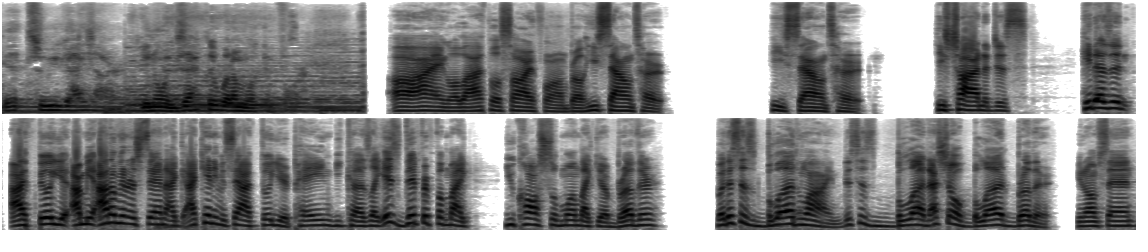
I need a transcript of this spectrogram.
That's who you guys are. You know exactly what I'm looking for. Oh, I ain't gonna lie. I feel sorry for him, bro. He sounds hurt. He sounds hurt. He's trying to just. He doesn't. I feel you. I mean, I don't understand. I, I can't even say I feel your pain because, like, it's different from, like, you call someone like your brother, but this is bloodline. This is blood. That's your blood brother. You know what I'm saying?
